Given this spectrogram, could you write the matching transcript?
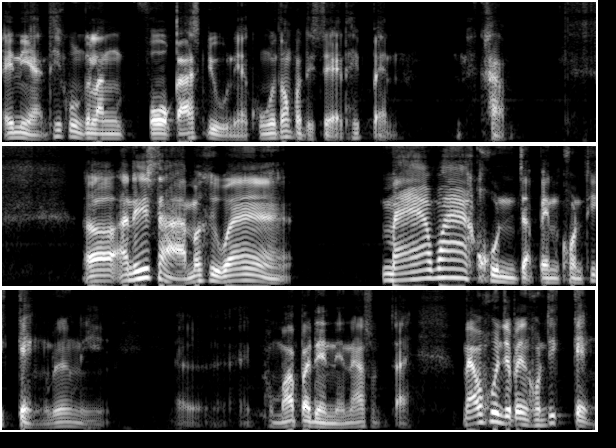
ไอเนี่ย ที่คุณกำลังโฟกัสอยู่เนี่ย คุณก็ต้องปฏิเสธให้เป็นนะครับเอ่ออันที่สามก็คือว่า แม้ว่าคุณจะเป็นคนที่เก่งเรื่องนี้ เออผมว่าประเด็นเนี่ยน่าสนใจ แม้ว่าคุณจะเป็นคนที่เก่ง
